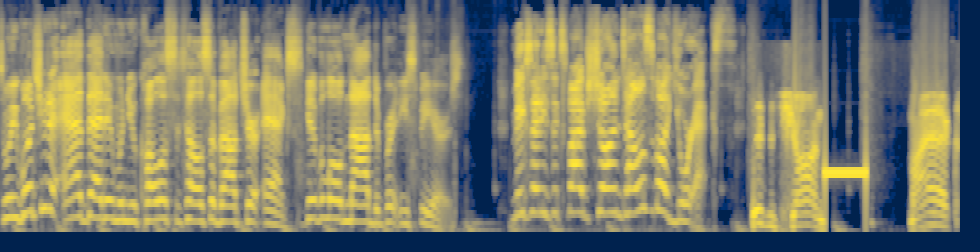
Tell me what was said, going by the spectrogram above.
So we want you to add that in when you call us to tell us about your ex. Give a little nod to Britney Spears. Mix 96.5. Sean, tell us about your ex. This is Sean. My ex,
